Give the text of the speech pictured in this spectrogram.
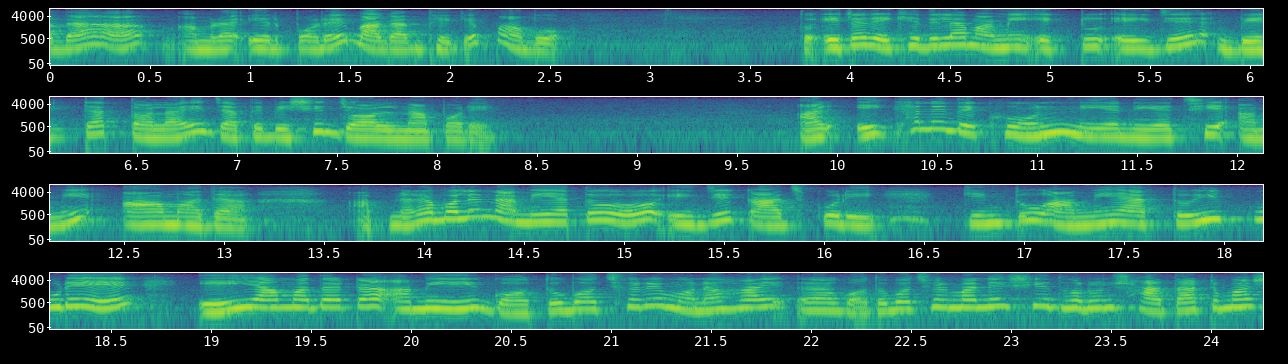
আদা আমরা এরপরে বাগান থেকে পাবো। তো এটা রেখে দিলাম আমি একটু এই যে বেডটার তলায় যাতে বেশি জল না পড়ে। আর এইখানে দেখুন, নিয়ে নিয়েছি আমি আম আদা আপনারা বলেন, আমি এত এই যে কাজ করি, কিন্তু আমি এতই কুড়ে, এই আমাদাটা আমি গত বছরে মনে হয় গত বছর মানে সে ধরুন সাত আট মাস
